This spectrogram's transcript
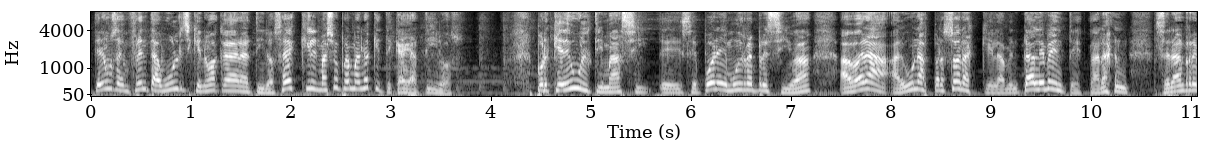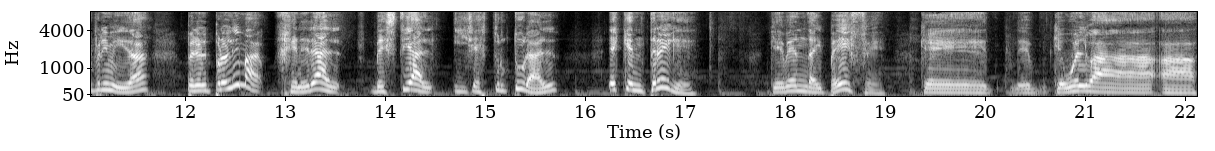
tenemos enfrente a Bullrich que no va a cagar a tiros. ¿Sabes qué? El mayor problema no es que te caiga a tiros. Porque de última, si eh, se pone muy represiva, habrá algunas personas que lamentablemente estarán, serán reprimidas, pero el problema general, bestial y estructural es que entregue, que venda IPF, que, eh, que vuelva a,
